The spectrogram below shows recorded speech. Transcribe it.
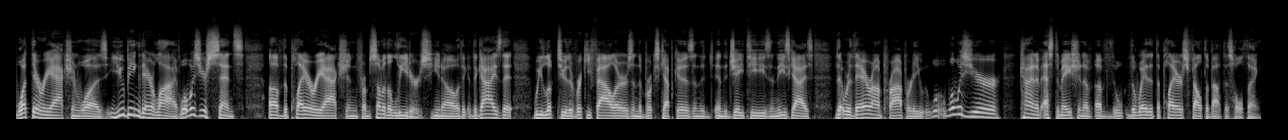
what their reaction was. You being there live, what was your sense of the player reaction from some of the leaders? You know, the, the guys that we look to, the Rickie Fowlers and the Brooks Koepkas and the and the JTs and these guys that were there on property. What was your kind of estimation of, of the, the way that the players felt about this whole thing?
